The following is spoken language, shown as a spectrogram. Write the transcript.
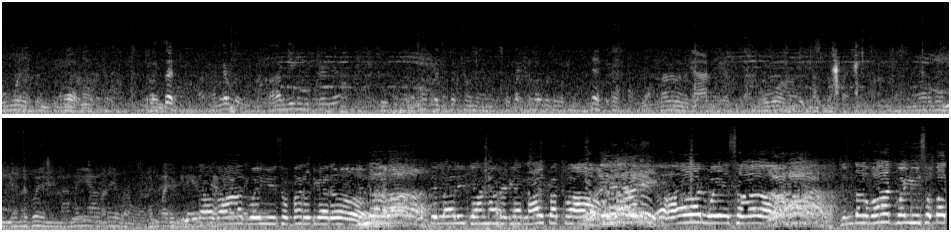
తొమ్మిది జిందాబాద్ వైవి సుబ్బారెడ్డి గారు జిల్లాలి జగన్మోహన్ రెడ్డి గారి నాయకత్వం జోహార్ వైఎస్ఆర్ జిందాబాద్ వైవి సుబ్బారెడ్డి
